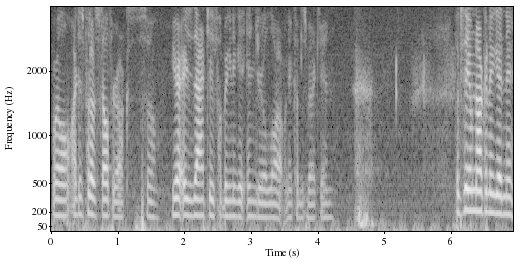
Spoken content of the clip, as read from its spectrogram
Well, I just put up stealth rocks, so your Zachu is probably gonna get injured a lot when it comes back in. Looks like I'm not gonna get in.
